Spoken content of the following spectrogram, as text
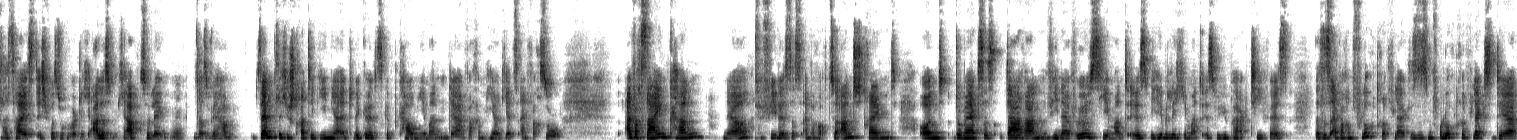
Das heißt, ich versuche wirklich alles, um mich abzulenken. Also wir haben sämtliche Strategien ja entwickelt. Es gibt kaum jemanden, der einfach im Hier und Jetzt einfach so einfach sein kann, Ja, für viele ist das einfach auch zu anstrengend und du merkst es daran, wie nervös jemand ist, wie hibbelig jemand ist, wie hyperaktiv er ist. Das ist einfach ein Fluchtreflex. Das ist ein Fluchtreflex, der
